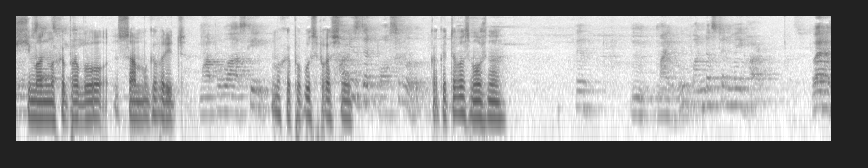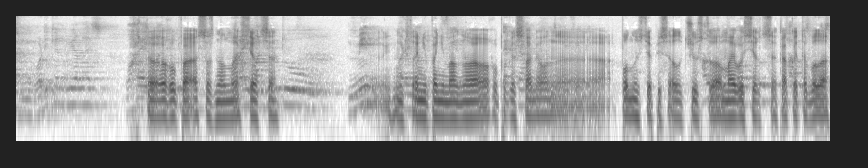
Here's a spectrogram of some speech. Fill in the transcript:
Шиман Махапрабху сам говорит, Махапрабху спрашивает, как это возможно, что Рупа осознал мое сердце. Никто не понимал, но Рупа Госвами, он э, полностью описал чувство моего сердца, как это было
